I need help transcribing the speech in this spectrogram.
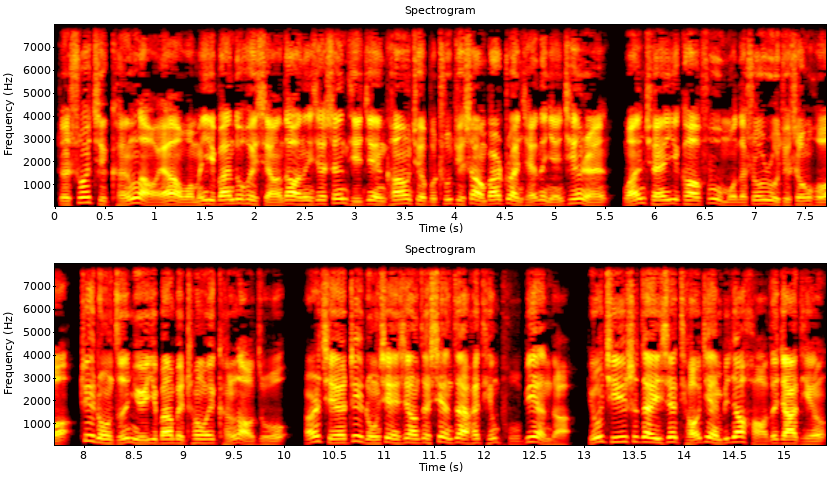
这说起啃老呀，我们一般都会想到那些身体健康却不出去上班赚钱的年轻人，完全依靠父母的收入去生活。这种子女一般被称为啃老族，而且这种现象在现在还挺普遍的。尤其是在一些条件比较好的家庭，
